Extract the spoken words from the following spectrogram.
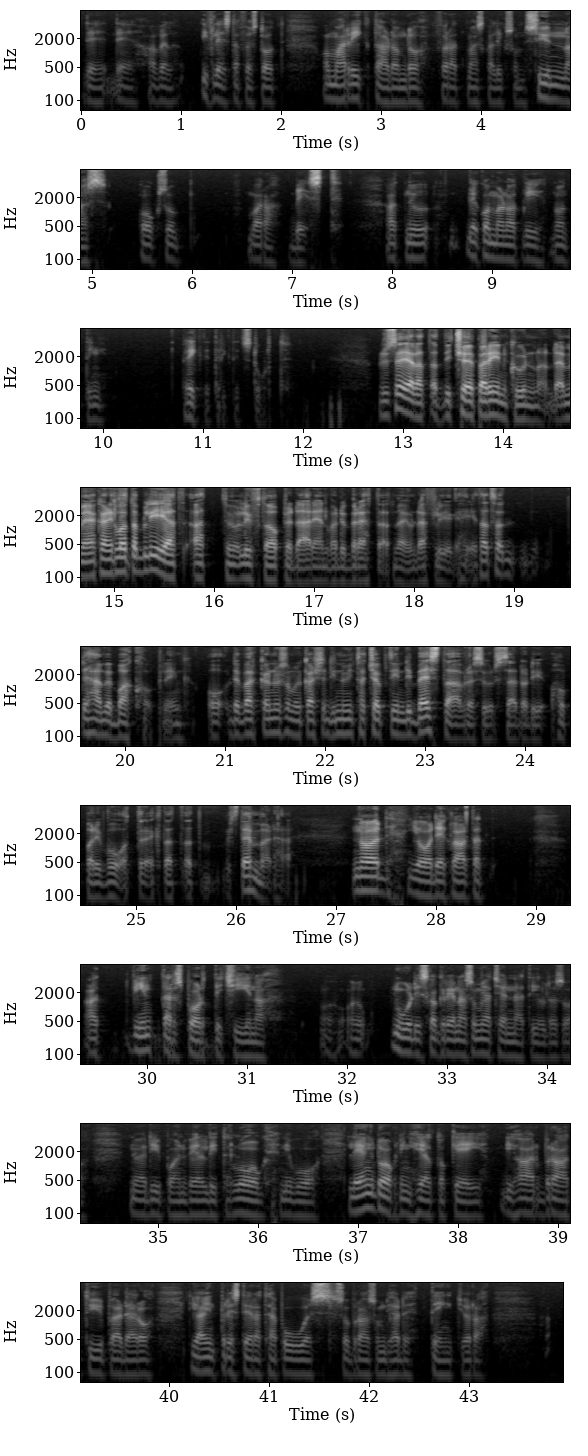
det, det har väl de flesta förstått. Och man riktar dem då för att man ska liksom synas och också vara bäst att nu det kommer nog att bli någonting riktigt, riktigt stort. Du säger att, att de köper in kunnande, men jag kan inte låta bli att, att nu lyfta upp det där igen vad du berättat mig under flyget hit. Alltså det här med backhoppning, och det verkar nu som att kanske de nu inte har köpt in de bästa av resurser då de hoppar i våtdräkt. Att, att, stämmer det här? No, ja, det är klart att, att vintersport i Kina och, och nordiska grenar som jag känner till då, så nu är de på en väldigt låg nivå. Längdåkning helt okej. Okay. De har bra typer där och de har inte presterat här på OS så bra som de hade tänkt göra.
